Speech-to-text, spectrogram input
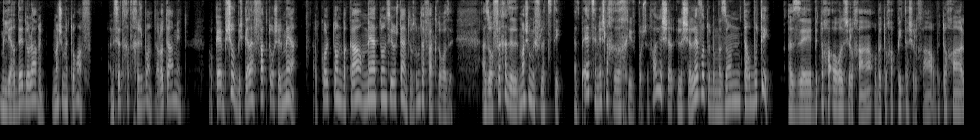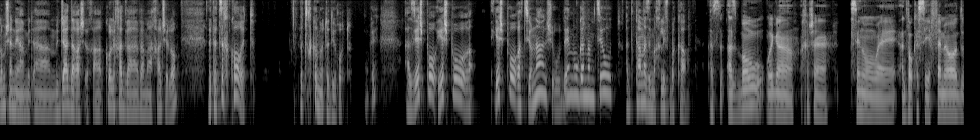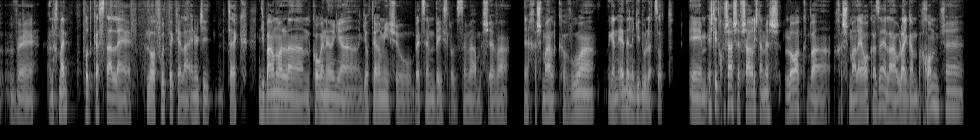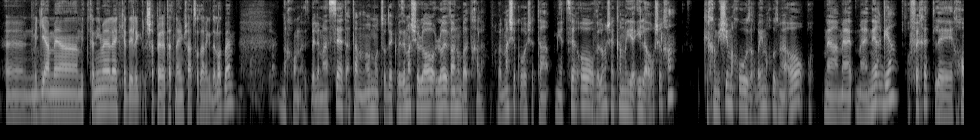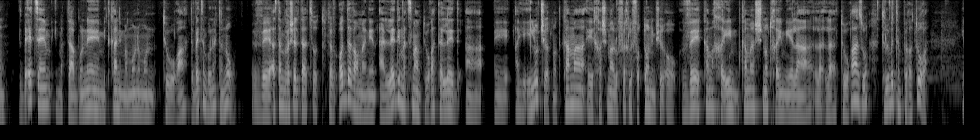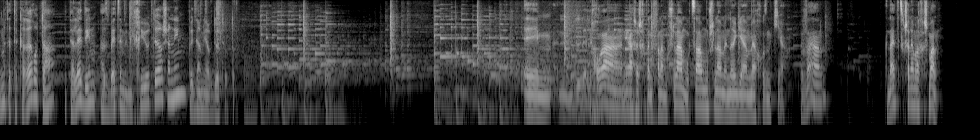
מיליארדי דולרים, משהו מטורף. אני אעשה לך את החשבון, אתה לא תאמין. אוקיי? שוב, בגלל הפקטור של 100. על כל טון בקר 100 טון CO2, אתם זוכרים את הפקטור הזה. אז זה הופך את זה למשהו מפלצתי. אז בעצם יש לך רכיב פה שיכול לשל, לשלב אותו במזון תרבותי. אז uh, בתוך האורז שלך או בתוך הפיתה שלך או בתוך ה... לא משנה המד- המג'דרה שלך כל אחד וה, והמאכל שלו ואתה צריך כורת. לא צריך כמויות אדירות. אוקיי? אז יש פה יש פה יש פה רציונל שהוא די מעוגן במציאות עד כמה זה מחליף בקר. אז אז בואו רגע אחרי שעשינו advocacy יפה מאוד ואנחנו פודקאסט על אה, לא פודטק אלא energy tech דיברנו על המקור אנרגיה גיאותרמי שהוא בעצם baseload 24/7 אה, חשמל קבוע גן עדן לגידול אצות. אה, יש לי תחושה שאפשר להשתמש לא רק בחשמל הירוק הזה אלא אולי גם בחום שמגיע מהמתקנים האלה כדי לשפר את התנאים שהאצות האלה גדלות בהם. נכון אז למעשה אתה, מאוד מאוד צודק וזה מה שלא לא הבנו בהתחלה אבל מה שקורה שאתה מייצר אור ולא משנה כמה יעיל האור שלך כ-50 אחוז 40 אחוז מהאור מה, מה, מהאנרגיה הופכת לחום. בעצם אם אתה בונה מתקן עם המון המון תאורה אתה בעצם בונה תנור ואז אתה מבשל את האצות. עכשיו עוד דבר מעניין הלדים עצמם תאורת הלד היעילות שלו, זאת אומרת כמה אה, חשמל הופך לפוטונים של אור וכמה חיים, כמה שנות חיים יהיה לתאורה הזו, תלוי בטמפרטורה. אם אתה תקרר אותה, את הלדים, אז בעצם הם יחיו יותר שנים וגם יעבדו יותר טוב. אמ, לכאורה נראה שיש לך את המפעל המושלם, מוצר מושלם, אנרגיה 100% נקייה. אבל עדיין אתה צריך לשלם על החשמל.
